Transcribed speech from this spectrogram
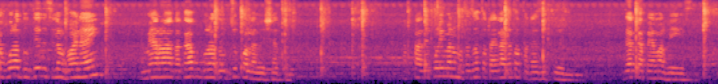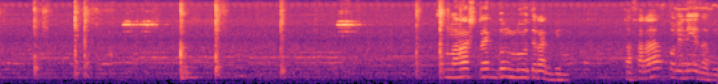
কাপ গুঁড়া দুধ দিয়ে দিয়েছিলাম, হয় নাই। আমি আরও আধা কাপ গুঁড়া দুধ যোগ করলাম এর সাথে। আপনাদের পরিমাণ মতো যতটাই লাগে ততটাই যোগ করে দেবেন দেড় কাপে আমার হয়ে গেছে। চুলার আঁচটা একদম লোতে রাখবেন। তাছাড়া তলে লেগে যাবে।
